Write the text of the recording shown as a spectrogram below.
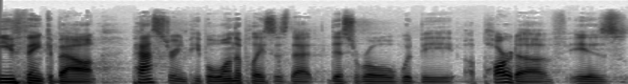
you think about pastoring people, one of the places that this role would be a part of is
